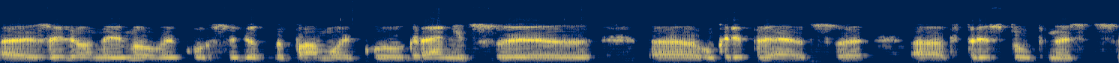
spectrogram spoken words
зеленый новый курс идет на помойку, границы укрепляются, преступность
